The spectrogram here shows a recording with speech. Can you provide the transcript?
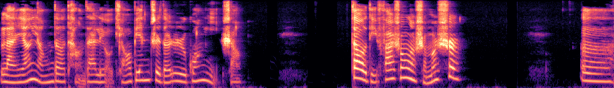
懒洋洋地躺在柳条编制的日光椅上。到底发生了什么事？呃，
